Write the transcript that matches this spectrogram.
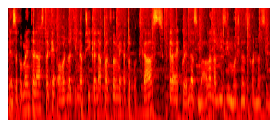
Nezapomeňte nás také ohodnotit například na platformě Apple Podcasts, která jako jedna z mála nabízí možnost hodnocení.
